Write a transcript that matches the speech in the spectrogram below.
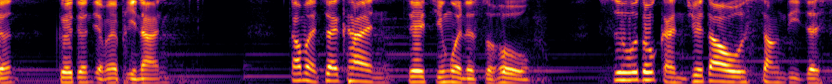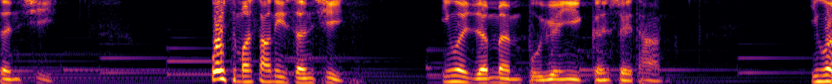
等各位弟兄姐妹平安。当我们在看这些经文的时候，似乎都感觉到上帝在生气。为什么上帝生气？因为人们不愿意跟随他，因为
